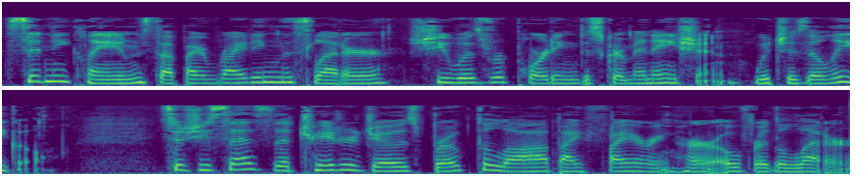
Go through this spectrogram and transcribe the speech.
Sydney claims that by writing this letter, she was reporting discrimination, which is illegal. So she says that Trader Joe's broke the law by firing her over the letter.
